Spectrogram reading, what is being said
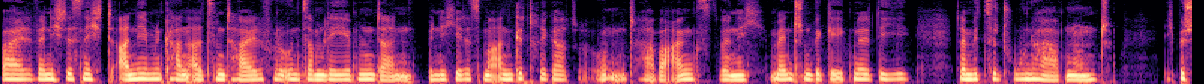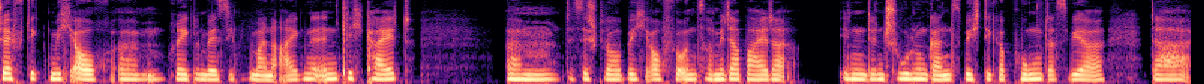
weil wenn ich das nicht annehmen kann als ein Teil von unserem Leben, dann bin ich jedes Mal angetriggert und habe Angst, wenn ich Menschen begegne, die damit zu tun haben. Und ich beschäftige mich auch ähm, regelmäßig mit meiner eigenen Endlichkeit. Ähm, das ist, glaube ich, auch für unsere Mitarbeiter in den Schulungen ganz wichtiger Punkt, dass wir da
